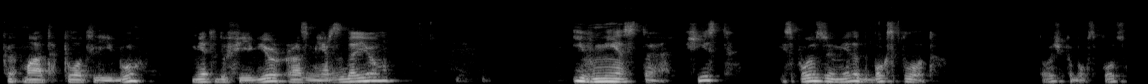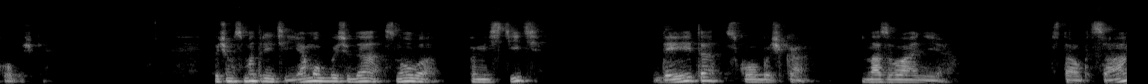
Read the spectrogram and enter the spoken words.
к matplotlib, методу figure, размер задаем. И вместо hist используем метод boxplot. Точка, boxplot, скобочки. Причем, смотрите, я мог бы сюда снова поместить data, скобочка, название столбца,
